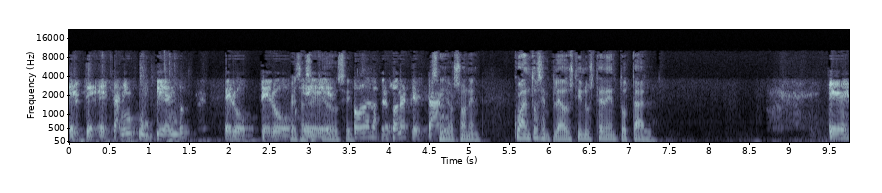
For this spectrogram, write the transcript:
este, están incumpliendo, pero, pero Pues eh, quedó, sí. todas las personas que están... Señor Sonen, ¿cuántos empleados tiene usted en total? Eh,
